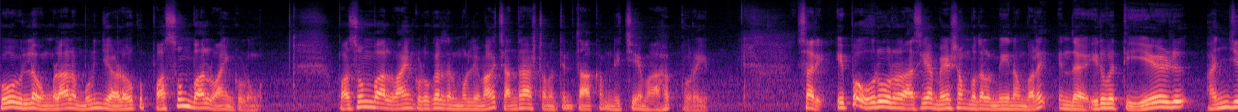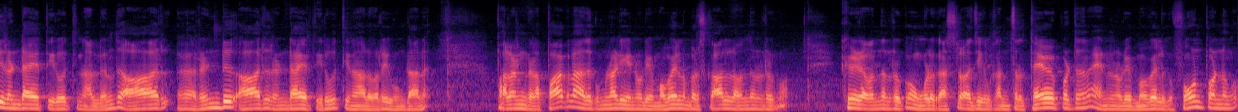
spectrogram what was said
கோவிலில் உங்களால் முடிஞ்ச அளவுக்கு பசும்பால் வாங்கி கொடுங்க. பசும்பால் வாங்கி கொடுக்கறதன் மூலியமாக சந்திராஷ்டமத்தின் தாக்கம் நிச்சயமாக குறையும். சரி இப்போ ஒரு ஒரு ராசியாக மேஷம் முதல் மீனம் வரை இந்த இருபத்தி ஏழு அஞ்சு ரெண்டாயிரத்தி இருபத்தி நாலுலேருந்து ஆறு ரெண்டு ஆறு ரெண்டாயிரத்தி இருபத்தி நாலு வரை உண்டான பலன்களை பார்க்கலாம். அதுக்கு முன்னாடி என்னுடைய மொபைல் நம்பர் காலில் வந்துன்னு இருக்கும் கீழே வந்துட்டுருக்கோம் இருக்கும் உங்களுக்கு அஸ்ட்ராலஜிக்கல் கன்சல்ட் தேவைப்பட்டதுன்னா என்னுடைய மொபைலுக்கு ஃபோன் பண்ணுங்க.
